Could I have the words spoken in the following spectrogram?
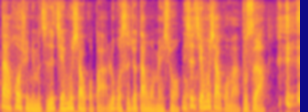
但或许你们只是节目效果吧？如果是，就当我没说。你是节目效果吗？不是啊。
